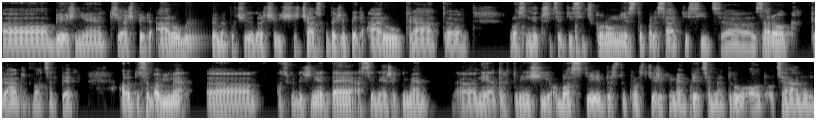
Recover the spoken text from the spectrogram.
uh, běžně 3 až 5 árů, budeme počítat radši vyšší částku, takže 5 árů krát uh, vlastně 30 tisíc korun je 150 tisíc uh, za rok krát 25. Ale to se bavíme uh, o skutečně té asi neřekněme uh, nejatraktivnější oblasti v dostupnosti, řekněme 500 metrů od oceánu,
